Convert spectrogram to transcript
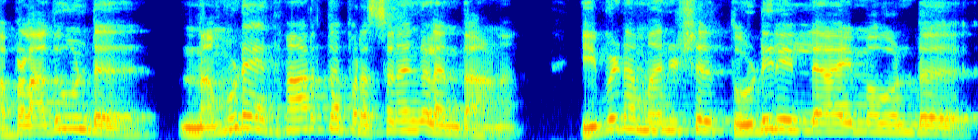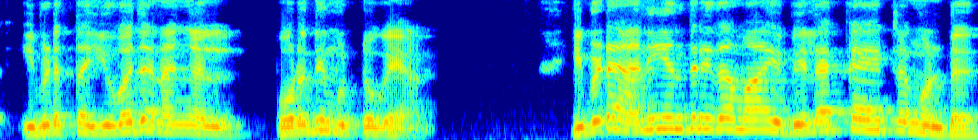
അപ്പോൾ അതുകൊണ്ട് നമ്മുടെ യഥാർത്ഥ പ്രശ്നങ്ങൾ എന്താണ്? ഇവിടെ മനുഷ്യർ തൊഴിലില്ലായ്മ കൊണ്ട് ഇവിടുത്തെ യുവജനങ്ങൾ പൊറുതിമുട്ടുകയാണ്. ഇവിടെ അനിയന്ത്രിതമായ വിലക്കയറ്റം കൊണ്ട്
